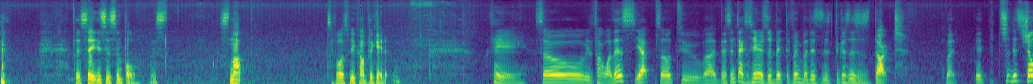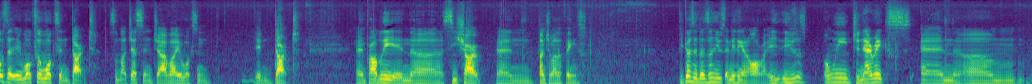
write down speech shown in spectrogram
Let's say this is simple. It's, it's not supposed to be complicated. Okay, so we'll talk about this. Yep. So to uh, the syntax here is a bit different, but this is because this is Dart. But it this shows that it also works in Dart. So not just in Java, it works in, in Dart. And probably in uh, C Sharp and a bunch of other things. Because it doesn't use anything at all, right? It uses only generics and um,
